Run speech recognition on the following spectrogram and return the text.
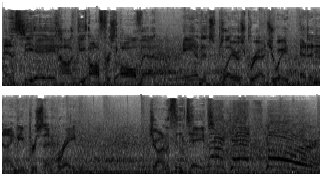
NCAA hockey offers all that, and its players graduate at a 90% rate. Jonathan Toews. Backhand scores!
